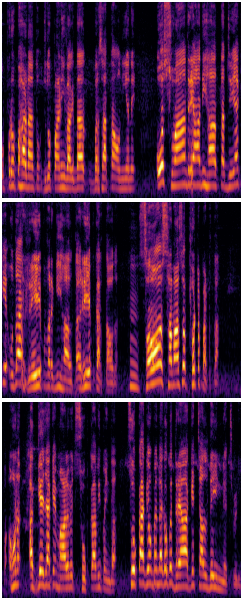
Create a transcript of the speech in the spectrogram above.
ਉੱਪਰੋਂ ਪਹਾੜਾਂ ਤੋਂ ਜਦੋਂ ਪਾਣੀ ਵਗਦਾ ਬਰਸਾਤਾਂ ਆਉਂਦੀਆਂ ਨੇ। ਉਹ ਸਵਾਂ ਦਰਿਆ ਦੀ ਹਾਲਤ ਅੱਜ ਇਹ ਆ ਕਿ ਉਹਦਾ ਰੇਪ ਵਰਗੀ ਹਾਲਤ ਆ ਰੇਪ ਕਰਤਾ ਉਹਦਾ। ਹੂੰ। 100 ਸਵਾ ਸੌ ਫੁੱਟ ਪੱਟਦਾ ਹੁਣ ਅੱਗੇ ਜਾ ਕੇ ਮਾਲ ਵਿੱਚ ਸੋਕਾ ਵੀ ਪੈਂਦਾ। ਸੋਕਾ ਕਿਉਂ ਪੈਂਦਾ? ਕਿਉਂਕਿ ਦਰਿਆ ਅੱਗੇ ਚੱਲਦੇ ਹੀ ਨਹੀਂ ਨੈਚੁਰਲੀ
